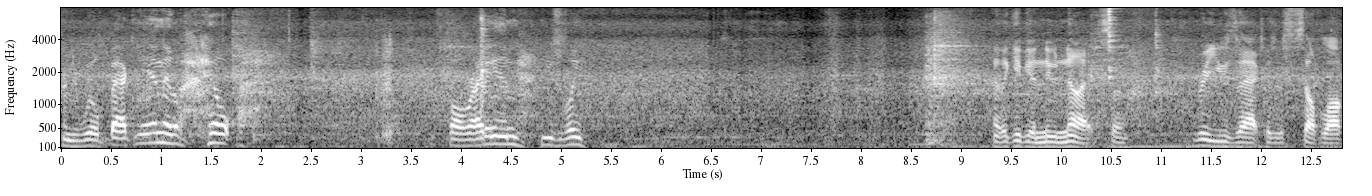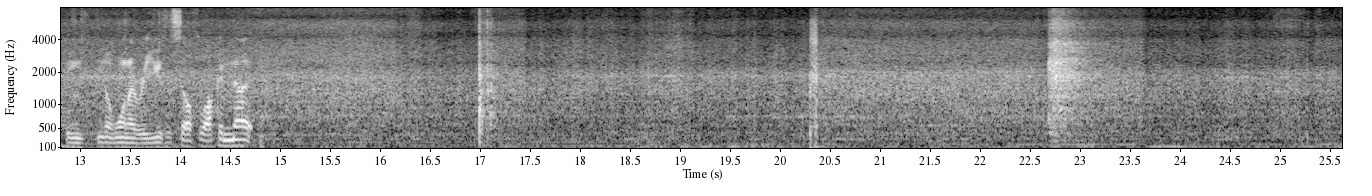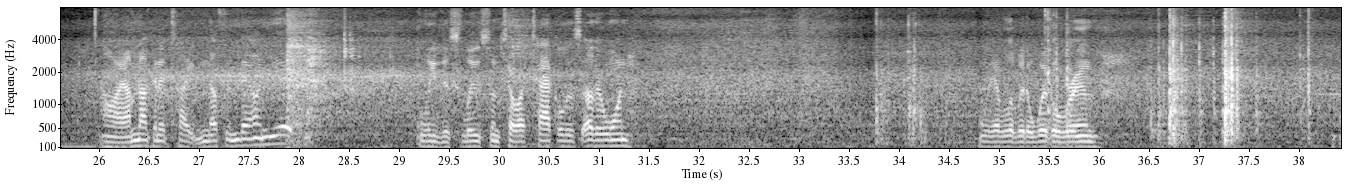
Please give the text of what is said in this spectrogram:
Turn your wheel back in, it'll help. Fall right in, usually. Now they give you a new nut, so reuse that because it's self-locking. You don't want to reuse a self-locking nut. Alright, I'm not going to tighten nothing down yet. Leave this loose until I tackle this other one. And we have a little bit of wiggle room.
